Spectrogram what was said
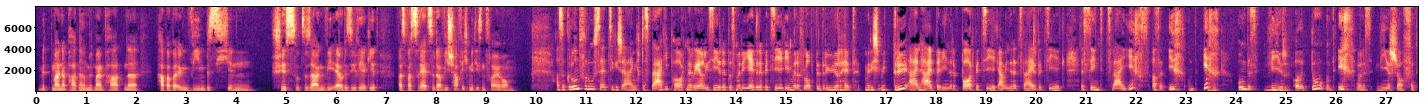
mit meiner Partnerin, mit meinem Partner, habe aber irgendwie ein bisschen Schiss sozusagen, wie er oder sie reagiert. Was, was rätst du da? Wie schaffe ich mir diesen Freiraum? Also Grundvoraussetzung ist eigentlich, dass beide Partner realisieren, dass man in jeder Beziehung immer eine flotte Dreier hat. Man ist mit drei Einheiten in einer Paarbeziehung, auch in einer Zweierbeziehung. Es sind zwei Ichs, also ich und ich, und ein Wir. Oder du und ich, die ein Wir schaffen.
